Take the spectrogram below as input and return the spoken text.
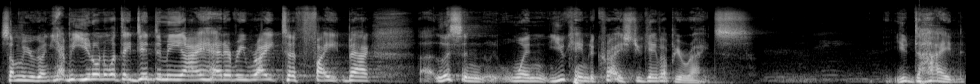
Some of you are going, Yeah, but you don't know what they did to me. I had every right to fight back. Uh, listen, when you came to Christ, you gave up your rights. You died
